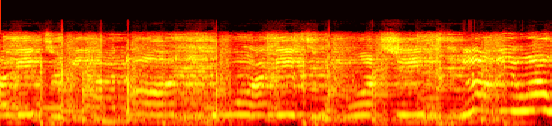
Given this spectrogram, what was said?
Worthy to be adored. Worthy to be worshipped. Lord, you are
